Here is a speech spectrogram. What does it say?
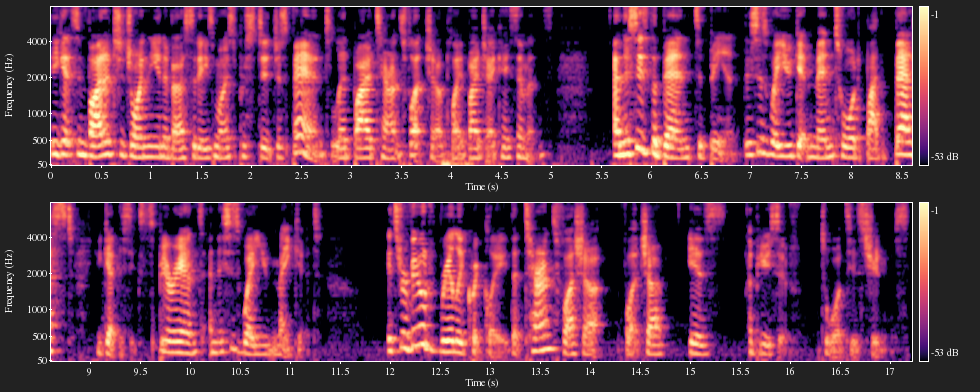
He gets invited to join the university's most prestigious band, led by Terence Fletcher, played by J.K. Simmons. And this is the band to be in. This is where you get mentored by the best, you get this experience, and this is where you make it. It's revealed really quickly that Terence Fletcher, Fletcher is abusive towards his students.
